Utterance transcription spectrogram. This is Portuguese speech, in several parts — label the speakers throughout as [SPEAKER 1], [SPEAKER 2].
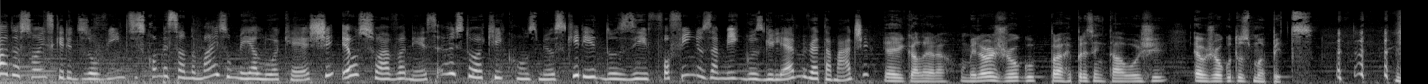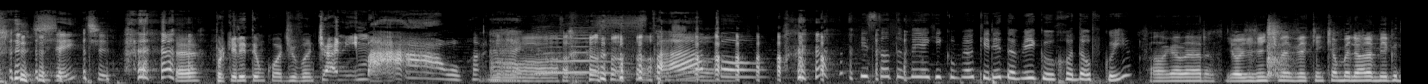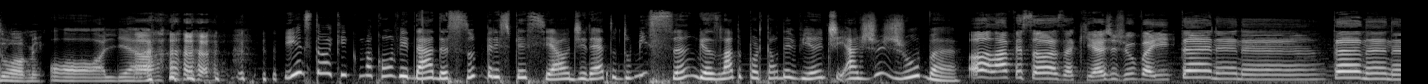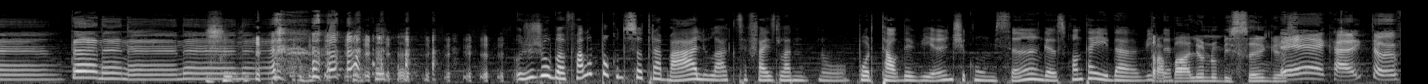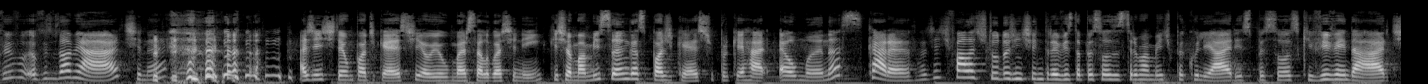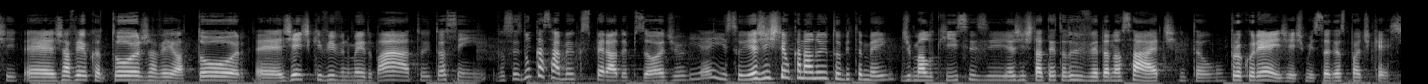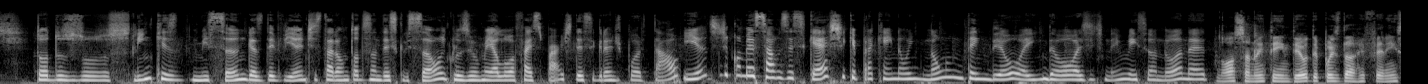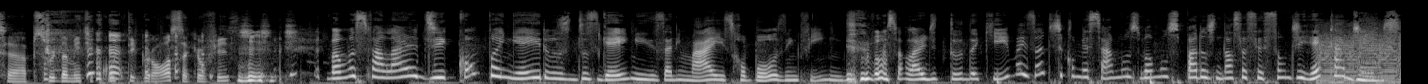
[SPEAKER 1] Saudações, queridos ouvintes, começando mais um Meia Lua Cast. Eu sou a Vanessa, eu estou aqui com os meus queridos e fofinhos amigos Guilherme Vertamati.
[SPEAKER 2] E aí, galera, o melhor jogo para representar hoje é o jogo dos Muppets.
[SPEAKER 3] Gente.
[SPEAKER 2] É, porque ele tem um coadjuvante animal.
[SPEAKER 3] Nossa. Tá bom.
[SPEAKER 1] Estou também aqui com o meu querido amigo Rodolfo Cunha.
[SPEAKER 4] Fala galera, e hoje a gente vai ver quem que é o melhor amigo do homem.
[SPEAKER 1] Olha! e estou aqui com uma convidada super especial, direto do Missangas, lá do Portal Deviante, a Jujuba.
[SPEAKER 3] Olá, pessoas, aqui é a Jujuba aí. Tanana, tanana, tanana,
[SPEAKER 1] O Jujuba, fala um pouco do seu trabalho lá que você faz lá no Portal Deviante com o Missangas. Conta aí da vida.
[SPEAKER 2] Trabalho no Missangas.
[SPEAKER 3] É, cara, então, eu vivo, eu vivo da minha arte, né? a gente tem um podcast, eu e o Marcelo Guaxinim, que chama Missangas Podcast, porque errar é humanas. Cara, a gente fala de tudo, a gente entrevista pessoas extremamente peculiares, pessoas que vivem da arte. É, já veio cantor, já veio ator, é, gente que vive no meio do mato. Então, assim, vocês nunca sabem o que esperar do episódio. E é isso. E a gente tem um canal no YouTube também, de maluquices, e a gente tá tentando viver da nossa arte. Então, procurem aí, gente, Missangas Podcast.
[SPEAKER 1] Todos os links Missangas, Deviante estarão todos na descrição, inclusive o Meia Lua faz parte desse grande portal. E antes de começarmos esse cast, que para quem não, não entendeu ainda, ou a gente nem mencionou, né?
[SPEAKER 2] Nossa, não entendeu depois da referência absurdamente curta e grossa que eu fiz?
[SPEAKER 1] Vamos falar de companheiros dos games, animais, robôs, enfim. vamos falar de tudo aqui. Mas antes de começarmos, vamos para a nossa sessão de recadinhos.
